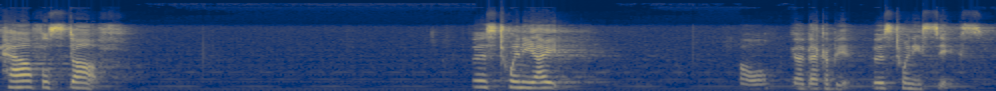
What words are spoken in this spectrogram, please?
Powerful stuff. Verse 28. Go back a bit. Verse 26.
